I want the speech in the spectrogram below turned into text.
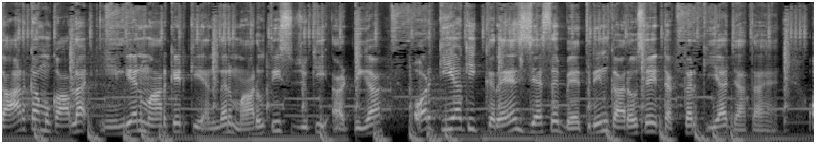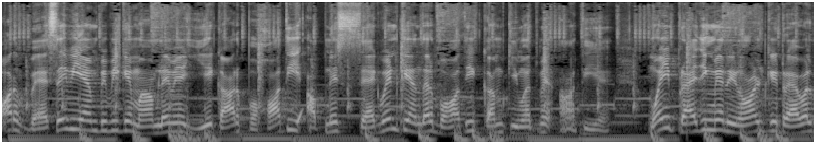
कार का मुकाबला इंडियन मार्केट के अंदर मारुति सुजुकी अर्टिगा और किया की क्रेंस जैसे बेहतरीन कारों से टक्कर किया जाता है। और वैसे भी एम के मामले में ये कार बहुत ही अपने सेगमेंट के अंदर बहुत ही कम कीमत में आती है। वहीं प्राइजिंग में रिनॉल्ट की ट्रैवल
